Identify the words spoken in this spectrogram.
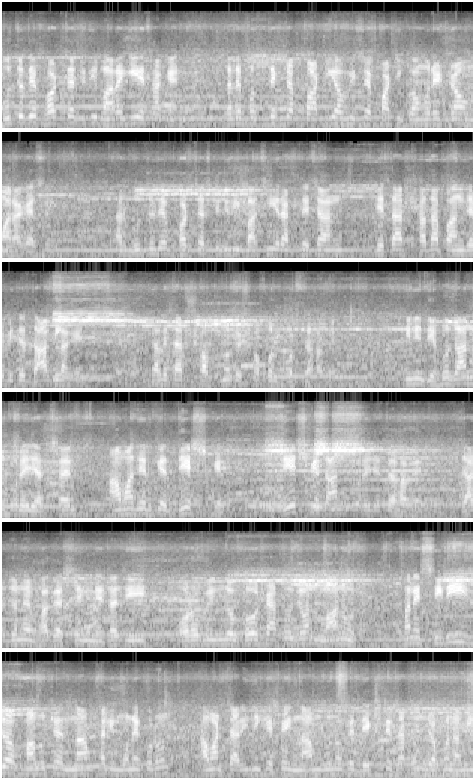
বুদ্ধদেব ভট্টাচার্য যদি মারা গিয়ে থাকেন, তাহলে প্রত্যেকটা পার্টি অফিসে পার্টি কমরেডরাও মারা গেছে আর বুদ্ধদেব ভট্টাচার্যকে যদি বাঁচিয়ে রাখতে চান, যে তার সাদা পাঞ্জাবিতে দাগ লাগেনি তাহলে তার স্বপ্নকে সফল করতে হবে। তিনি দেহদান করে যাচ্ছেন, আমাদেরকে দেশকে দেশকে দান করে যেতে হবে। যার জন্য ভগৎ সিং নেতাজি, অরবিন্দ ঘোষ এতজন মানুষ মানে সিরিজ অফ মানুষের নাম খালি মনে করুন। আমার চারিদিকে সেই নামগুলোকে দেখতে থাকুন যখন আমি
